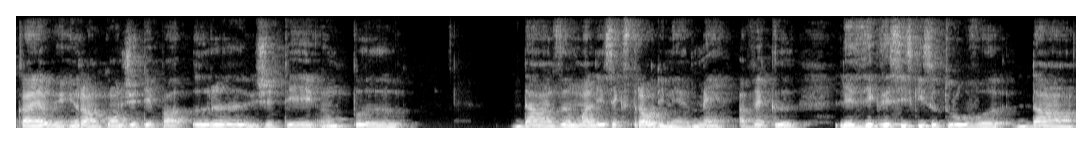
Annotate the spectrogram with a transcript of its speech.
Quand il y avait une rencontre, j'étais pas heureux, j'étais un peu dans un malaise extraordinaire. Mais avec euh, les exercices qui se trouvent dans,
